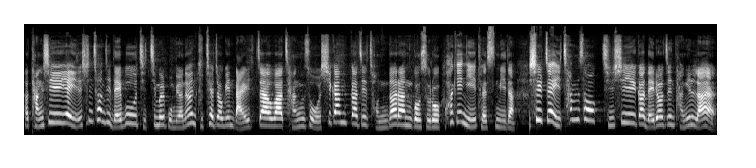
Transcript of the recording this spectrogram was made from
어, 당시에 이제 신천지 내부 지침을 보면은 구체적인 날짜와 장소, 시간까지 전달한 것으로 확인이 됐습니다. 실제 이 참석 지시가 내려진 당일날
